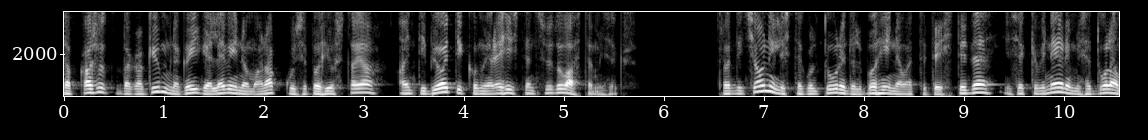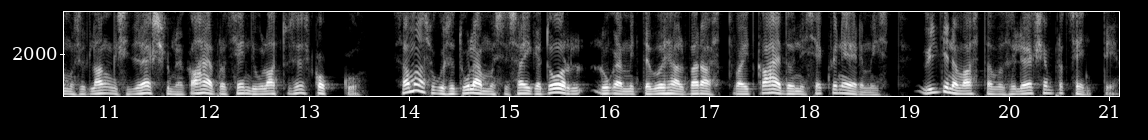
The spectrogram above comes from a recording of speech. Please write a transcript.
saab kasutada ka kümne kõige levinuma nakkuse põhjustaja antibiootikumi resistentsuse tuvastamiseks. traditsiooniliste kultuuridel põhinevate testide ja sekveneerimise tulemused langesid üheksakümne kahe protsendi ulatuses kokku. samasuguse tulemuse sai ka toorlugemite põhjal pärast vaid kahetunnist sekveneerimist, üldine vastavus oli üheksakümmend protsenti.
